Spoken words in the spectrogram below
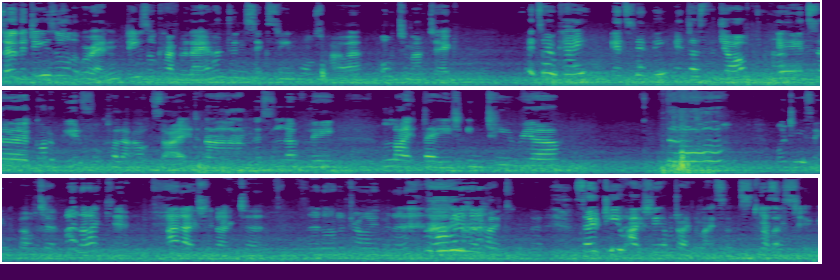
So the diesel that we're in, diesel cabriolet, 116 horsepower, automatic. It's okay, it's nippy, it does the job. It's uh, got a beautiful colour outside and this lovely light beige interior. Ah, what do you think about it? I like it. I'd actually like to learn how to drive in it. so do you actually have a driving licence? Tell Yes, I us. do.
